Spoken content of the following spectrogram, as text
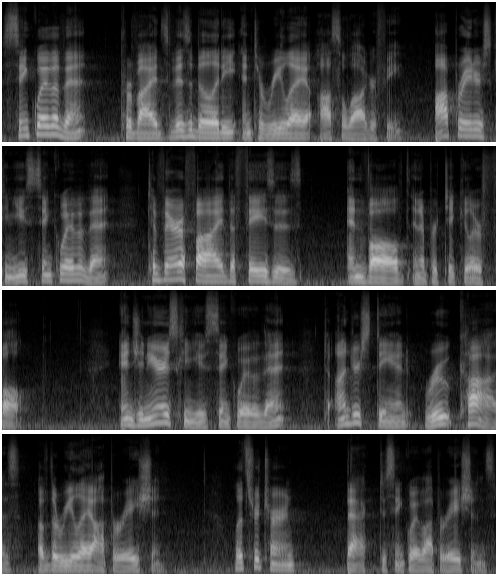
Synchrowave Event provides visibility into relay oscillography. Operators can use Synchrowave Event to verify the phases involved in a particular fault. Engineers can use Synchrowave Event to understand root cause of the relay operation. Let's return back to Synchrowave operations.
